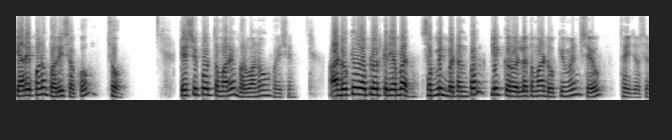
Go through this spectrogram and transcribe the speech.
ક્યારેય પણ ભરી શકો છો. ટેસ્ટ રિપોર્ટ તમારે ભરવાનો હોય છે. આ ડોક્યુમેન્ટ અપલોડ કર્યા બાદ સબમિટ બટન પર ક્લિક કરો એટલે તમારું ડોક્યુમેન્ટ સેવ થઈ જશે.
